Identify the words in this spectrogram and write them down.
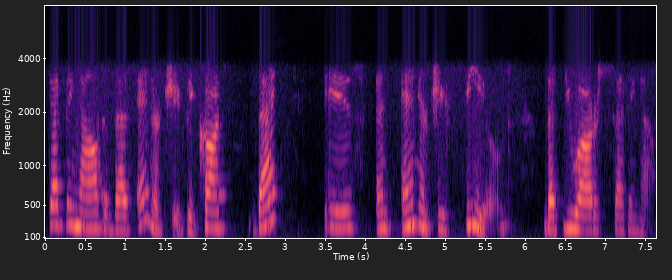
stepping out of that energy because that is an energy field that you are setting up.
